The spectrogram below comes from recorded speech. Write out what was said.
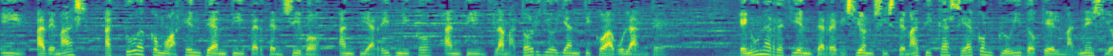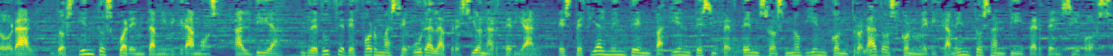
Y, además, actúa como agente antihipertensivo, antiarrítmico, antiinflamatorio y anticoagulante. En una reciente revisión sistemática se ha concluido que el magnesio oral, 240 miligramos, al día, reduce de forma segura la presión arterial, especialmente en pacientes hipertensos no bien controlados con medicamentos antihipertensivos.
